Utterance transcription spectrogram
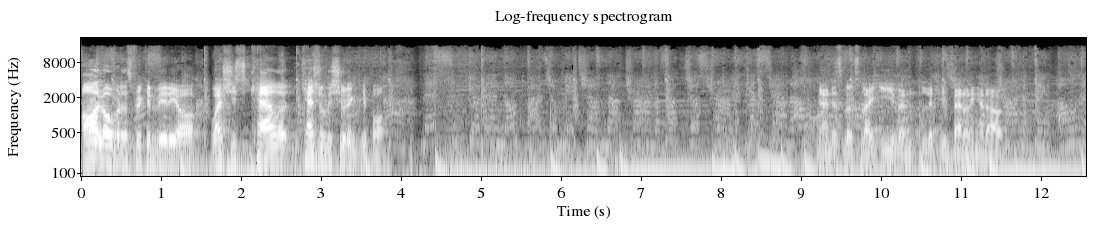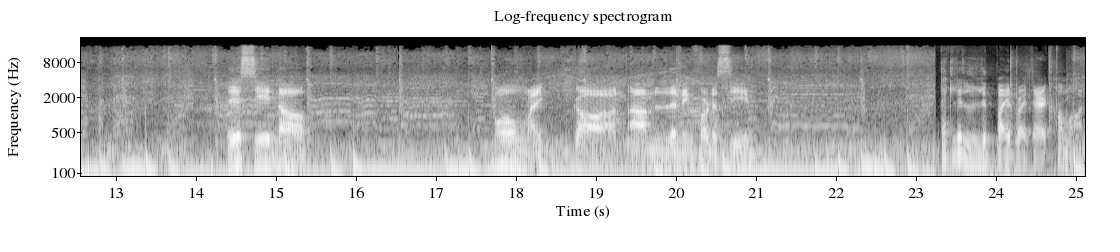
all over this freaking video where she's casually shooting people. Yeah, this looks like even Lippy battling it out. This scene though. Oh my god, I'm living for the scene. That little lip bite right there, come on.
